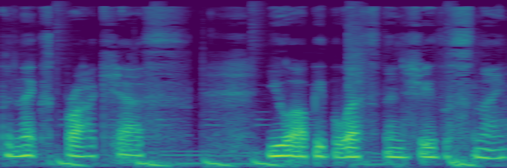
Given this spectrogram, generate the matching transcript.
the next broadcast, you all be blessed in Jesus' name.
